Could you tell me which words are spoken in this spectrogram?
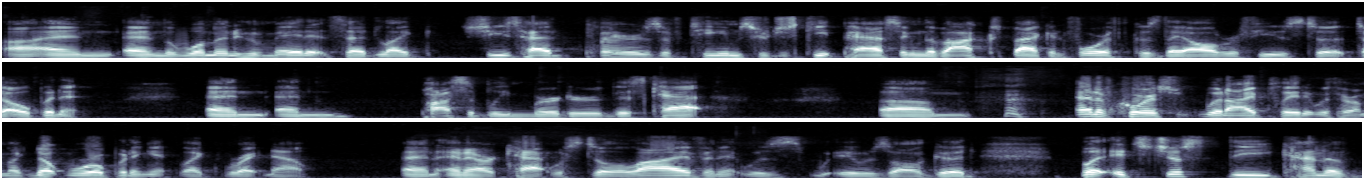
Uh, and and the woman who made it said like she's had players of teams who just keep passing the box back and forth because they all refuse to to open it, and and possibly murder this cat. Um, and of course, when I played it with her, I'm like, nope, we're opening it like right now, and and our cat was still alive, and it was it was all good. But it's just the kind of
